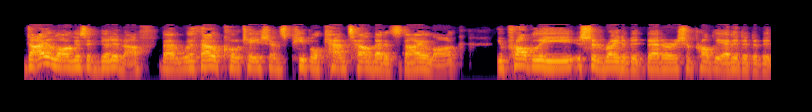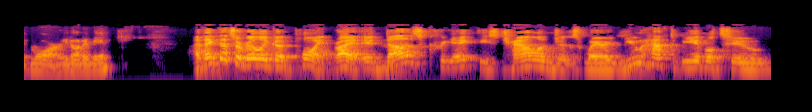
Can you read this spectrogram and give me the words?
dialogue isn't good enough that without quotations people can't tell that it's dialogue, you probably should write a bit better. You should probably edit it a bit more. You know what I mean? I think that's a really good point, right? It mm-hmm. does create these challenges where you have to be able to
